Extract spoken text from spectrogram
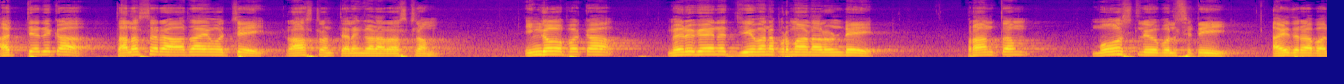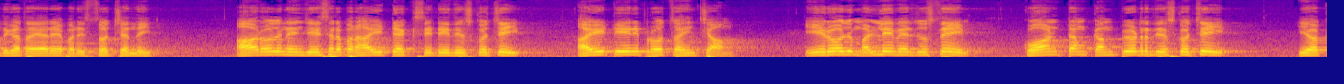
అత్యధిక తలసరి ఆదాయం వచ్చే రాష్ట్రం తెలంగాణ రాష్ట్రం. ఇంకో పక్క మెరుగైన జీవన ప్రమాణాలు ఉండే ప్రాంతం మోస్ట్ లివబుల్ సిటీ హైదరాబాద్గా తయారయ్యే పరిస్థితి వచ్చింది. ఆ రోజు నేను చేసిన పని హైటెక్ సిటీ తీసుకొచ్చి ఐటీని ప్రోత్సహించాం. ఈరోజు మళ్ళీ మీరు చూస్తే క్వాంటమ్ కంప్యూటర్ తీసుకొచ్చి ఈ యొక్క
